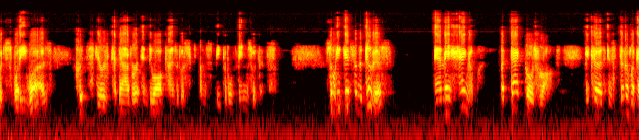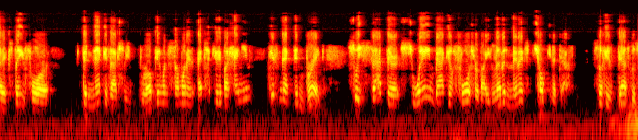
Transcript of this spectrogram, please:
which is what he was, could steal his cadaver and do all kinds of unspeakable things with it. So he gets them to do this, and they hang him. But that goes wrong because instead of like I explained before, the neck is actually broken when someone is executed by hanging. His neck didn't break, so he sat there swaying back and forth for about 11 minutes, choking to death. So his death was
